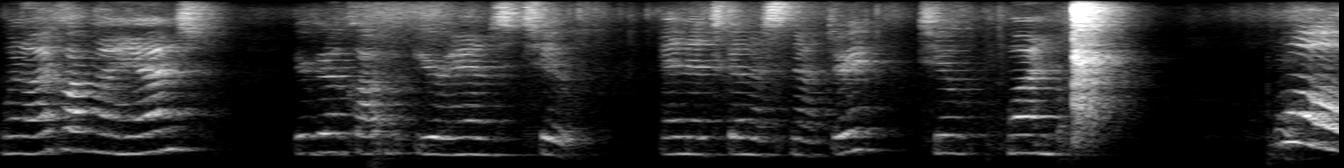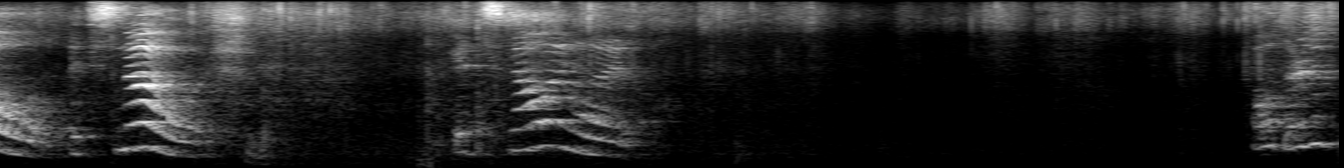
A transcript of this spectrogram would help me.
When I clap my hands, you're gonna clap your hands too. And it's gonna snap. Three, two, one. Whoa! It snowed. It's snowing a little. Oh, there's a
